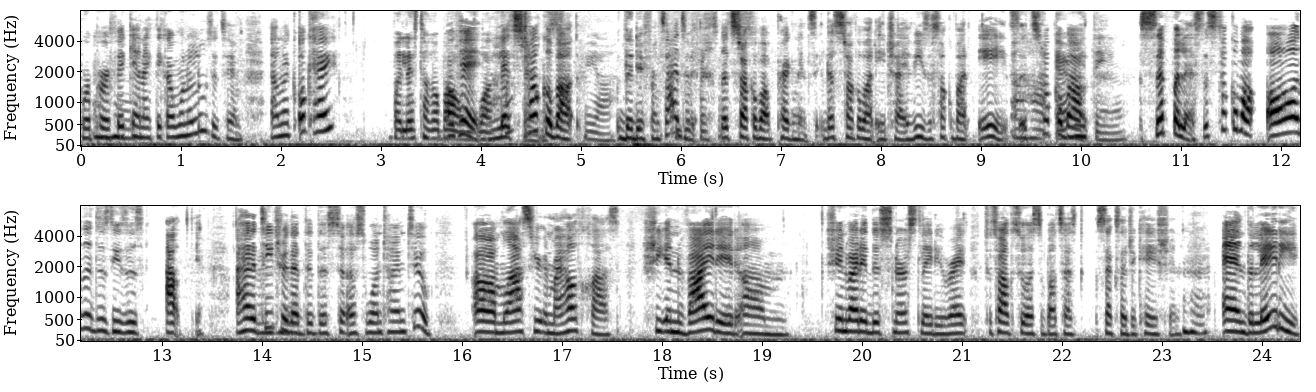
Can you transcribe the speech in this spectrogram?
we're perfect Mm-hmm. and I think I want to lose it to him. And I'm like, okay, but let's talk about okay, let's talk about yeah the different sides of it. Let's talk about pregnancy. Let's talk about HIVs. Let's talk about AIDS. Let's Uh-huh, talk about syphilis. Let's talk about all the diseases out there. I had a teacher Mm-hmm. that did this to us one time too. Um, last year in my health class, she invited um, she invited this nurse lady right to talk to us about sex, sex education, Mm-hmm. and the lady.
